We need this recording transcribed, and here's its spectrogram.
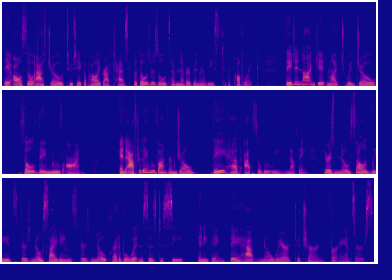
They also asked Joe to take a polygraph test, but those results have never been released to the public. They did not get much with Joe, so they move on. And after they move on from Joe, they have absolutely nothing. There is no solid leads, there's no sightings, there's no credible witnesses to see anything. They have nowhere to turn for answers.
